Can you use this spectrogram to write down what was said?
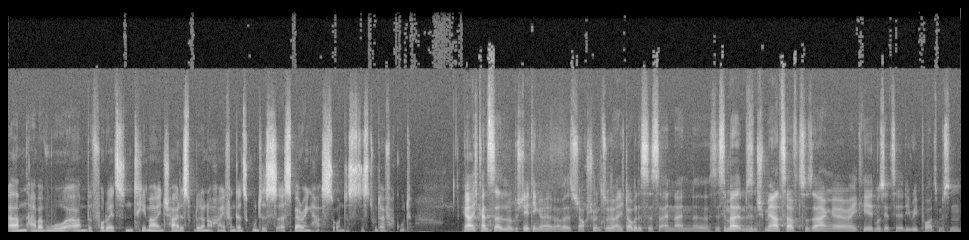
ähm, aber wo, ähm, bevor du jetzt ein Thema entscheidest, wo du dann auch einfach ein ganz gutes äh, Sparring hast und das, das tut einfach gut. Ja, ich kann es also nur bestätigen, aber es ist auch schön zu hören. Ich glaube, das ist ein, ein äh, es ist immer ein bisschen schmerzhaft zu sagen, äh, okay, muss jetzt die Reports müssen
